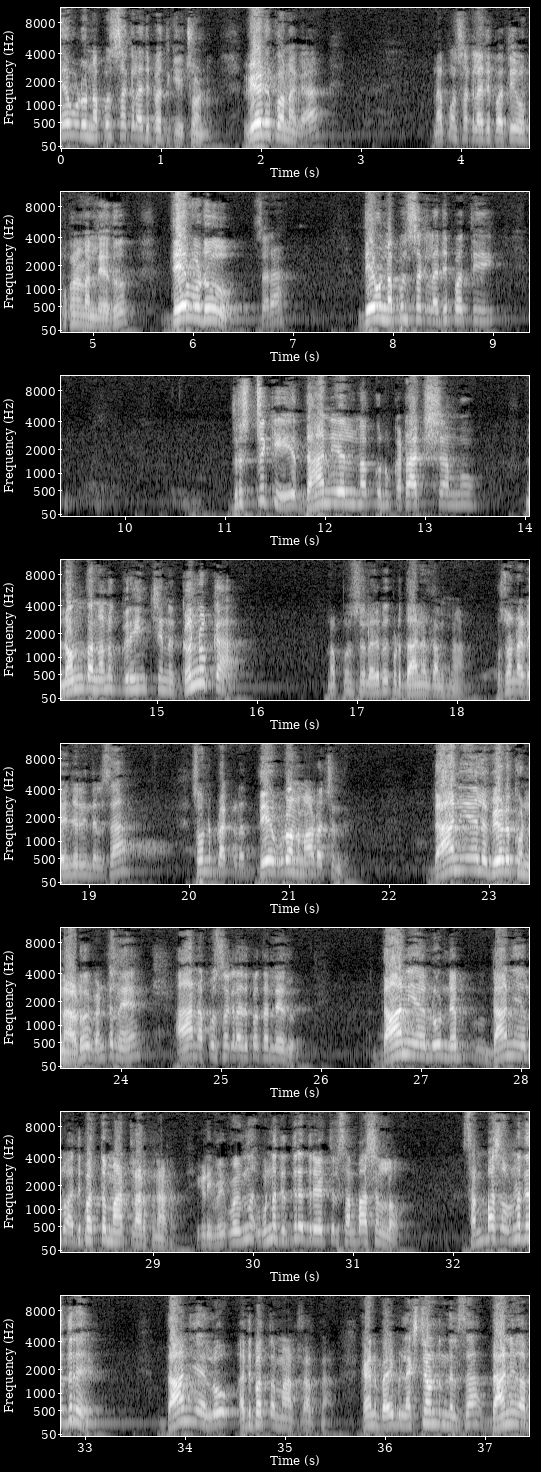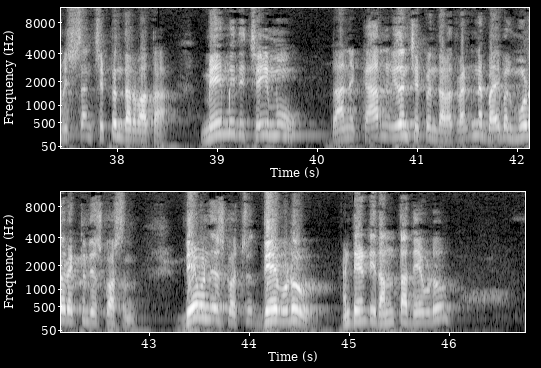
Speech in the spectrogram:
దేవుడు నపుంసకల అధిపతికి చూడండి వేడుకొనగా నపుంసకుల అధిపతి ఒప్పుకొనడం లేదు. దేవుడు సరా? దేవుడు నపుంసకల అధిపతి దృష్టికి దానియలు నక్కును కటాక్షము నొందను అనుగ్రహించిన గనుక నపుంసకుల అధిపతి ఇప్పుడు దానియలు అంటున్నాడు చూడండి అక్కడ ఏం జరిగింది తెలుసా? చూడండి ఇప్పుడు అక్కడ దేవుడు అన్న మాట వచ్చింది. దానియేలు వేడుకున్నాడు వెంటనే ఆ నపుంసకుల అధిపతి లేదు. దానియాలు నెబ్- అధిపత్యం మాట్లాడుతున్నాడు. ఇక్కడ ఉన్న- ఉన్నది ఇద్దరు వ్యక్తుల సంభాషణలో. సంభాషణ ఉన్నదిద్దరే దానియాలు అధిపత్యం మాట్లాడుతున్నాడు. కానీ బైబిల్ నెక్స్ట్ ఉంటుంది తెలుసా? దాని ఆ విషయాన్ని చెప్పిన తర్వాత మేము ఇది చేయము. దానికి కారణం ఇదని చెప్పిన తర్వాత వెంటనే బైబిల్ మూడో వ్యక్తిని తీసుకొస్తుంది. దేవుని తీసుకోవచ్చు దేవుడు. అంటే ఏంటి? ఇదంతా దేవుడు?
